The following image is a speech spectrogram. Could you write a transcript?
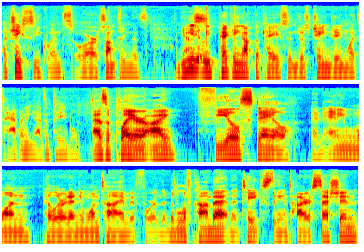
a chase sequence or something that's immediately picking up the pace and just changing what's happening at the table. As a player, I feel stale in any one pillar at any one time. If we're in the middle of combat and it takes the entire session,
